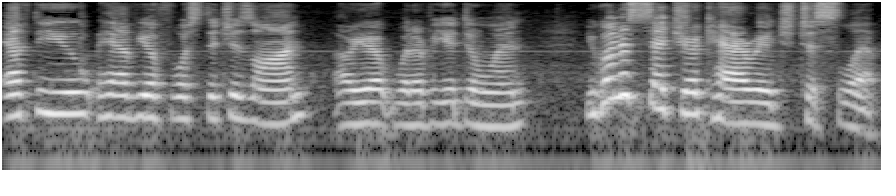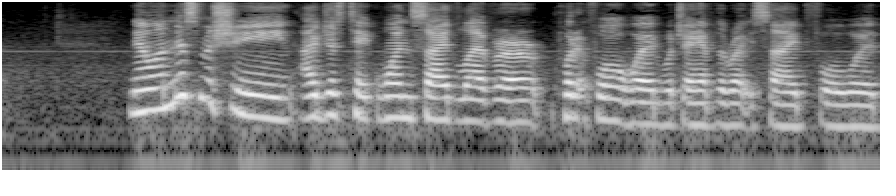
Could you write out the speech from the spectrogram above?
after you have your four stitches on, or your whatever you're doing, you're going to set your carriage to slip. Now on this machine, I just take one side lever, put it forward, which I have the right side forward,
